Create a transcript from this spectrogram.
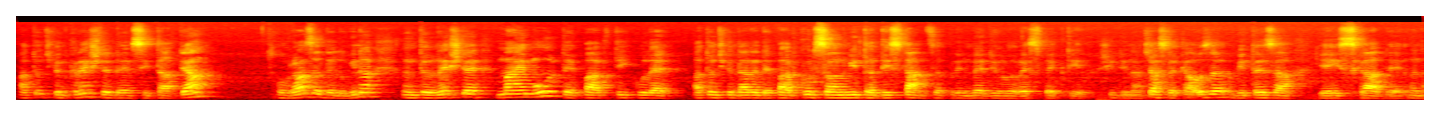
atunci când crește densitatea, o rază de lumină întâlnește mai multe particule atunci când are de parcurs o anumită distanță prin mediul respectiv. Și din această cauză viteza ei scade în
